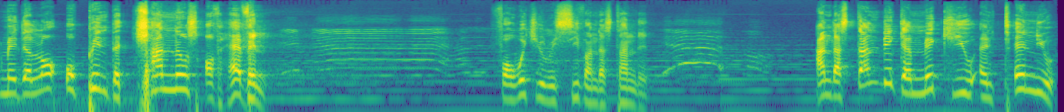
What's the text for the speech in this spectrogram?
May the Lord open the channels of heaven for which you receive understanding. Understanding can make you and turn you.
